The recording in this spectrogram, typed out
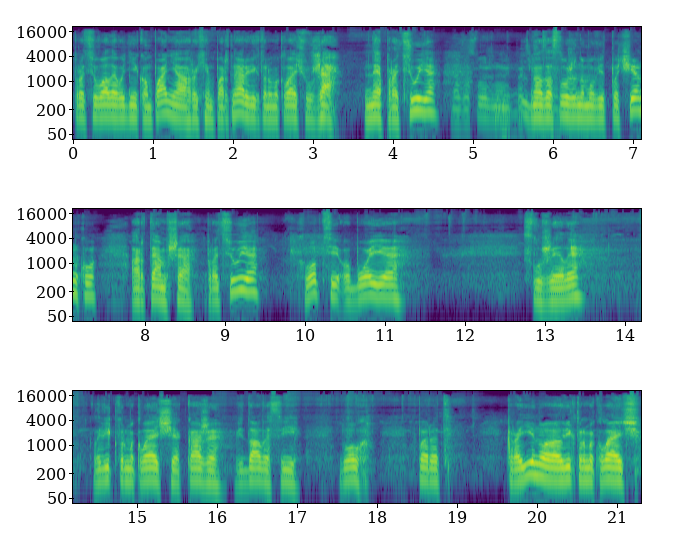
працювали в одній компанії, агрохімпартнер Віктор Миколаївич вже не працює На заслуженому відпочинку. на заслуженому відпочинку. Артем ще працює. Хлопці обоє служили. Але Віктор Миколаївич, як каже, віддали свій долг перед країною, а Віктор Миколаївич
